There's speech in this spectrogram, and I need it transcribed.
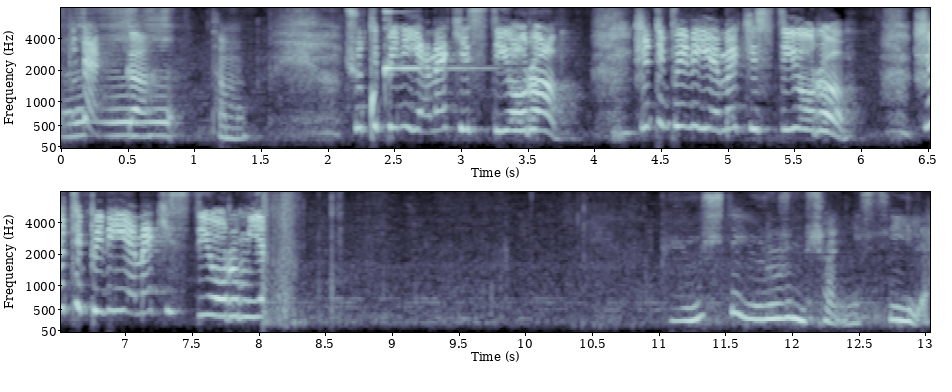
Bir dakika. Tamam. Şu tipini yemek istiyorum. Şu tipini yemek istiyorum. Şu tipini yemek istiyorum ya. Büyümüş de yürürmüş annesiyle.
